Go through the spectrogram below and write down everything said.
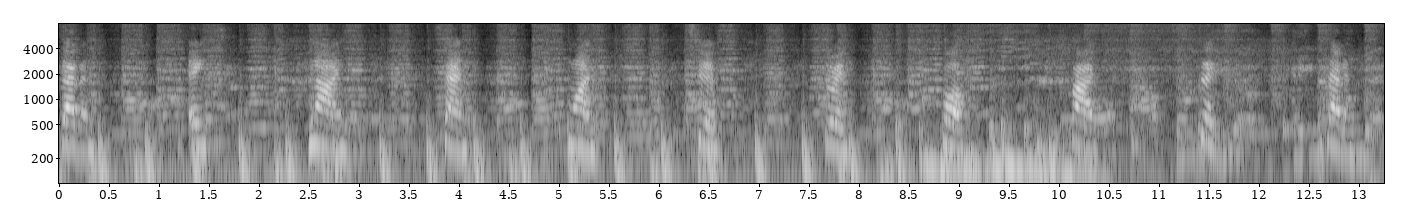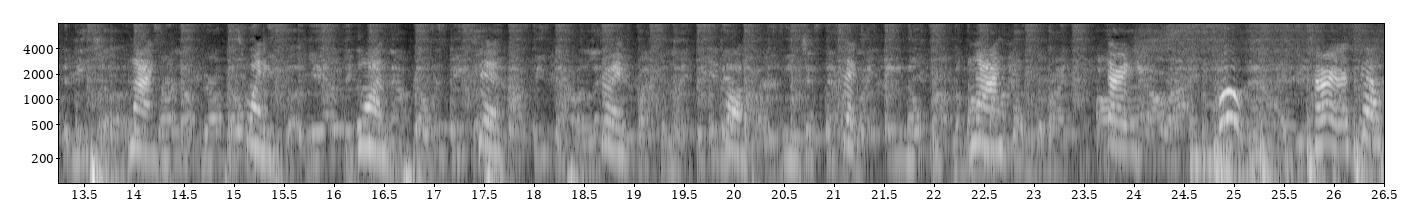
seven, eight, nine, ten. One, two, three, four, five, six, seven, nine, twenty. One, two, three, four, six, nine, thirty. Woo! All right, let's go.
